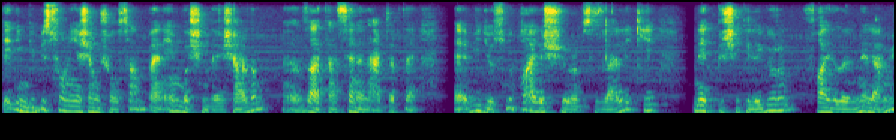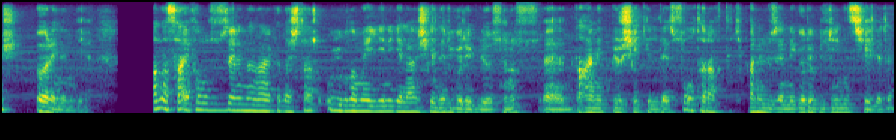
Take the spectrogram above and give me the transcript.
dediğim gibi bir sorun yaşamış olsam ben en başında yaşardım. E, zaten senelerdir de e, videosunu paylaşıyorum sizlerle ki net bir şekilde görün faydaları nelermiş öğrenin diye. Ana sayfamız üzerinden arkadaşlar uygulamaya yeni gelen şeyleri görebiliyorsunuz. Ee, daha net bir şekilde sol taraftaki panel üzerinde görebileceğiniz şeyleri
